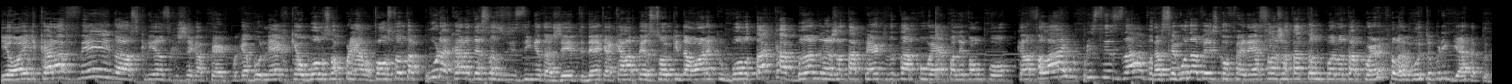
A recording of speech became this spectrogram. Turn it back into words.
E olha de cara feia das crianças que chegam perto, porque a boneca quer o bolo só pra ela. O Faustão tá pura cara dessas vizinhas da gente, né? Que é aquela pessoa que na hora que o bolo tá acabando, ela já tá perto da tapuer pra levar um pouco. Que ela fala, ai, não precisava. Na segunda vez que oferece, ela já tá tampando a tapuer e fala, muito obrigado.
